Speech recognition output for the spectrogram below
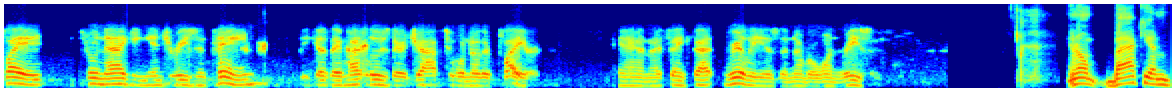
played through nagging injuries and pain because they might lose their job to another player. And I think that really is the number one reason. You know, back in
